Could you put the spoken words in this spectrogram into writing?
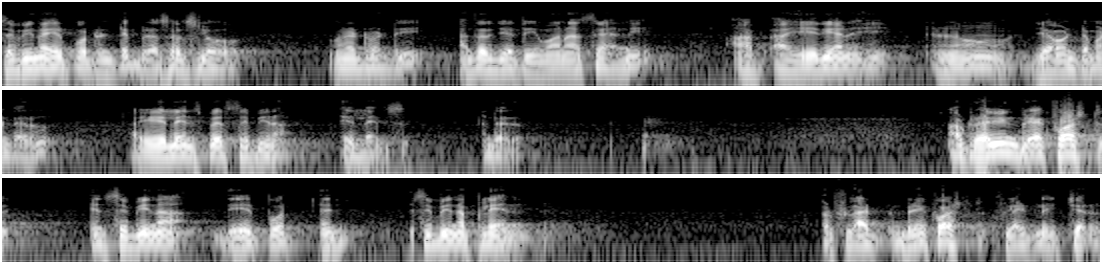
సబీనా ఎయిర్పోర్ట్ అంటే బ్రసల్స్లో ఉన్నటువంటి అంతర్జాతీయ విమానాశ్రయాన్ని ఆ ఏరియాని జవంటం అంటారు. ఆ ఎయిర్లైన్స్ పేరు సెబీనా ఎయిర్లైన్స్ అంటారు. ఆ driving breakfast in Sabena the airport, and Sibina plane, or flat breakfast ఫ్లైట్లో ఇచ్చారు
